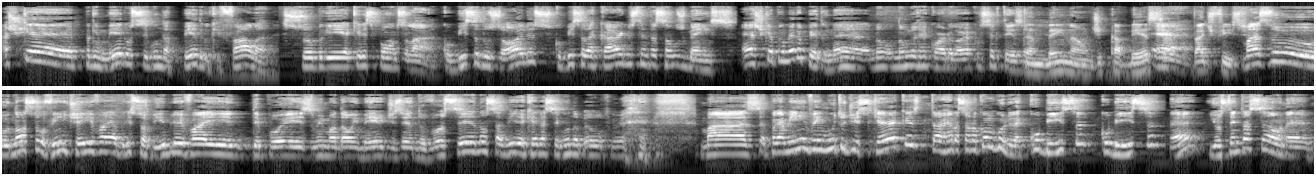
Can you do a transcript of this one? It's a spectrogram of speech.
acho que é primeiro ou segunda Pedro que fala sobre aqueles pontos lá, cobiça dos olhos, cobiça da carne e ostentação dos bens. É, acho que é primeiro Pedro Pedro, né? Não, não me recordo agora com certeza. Também não, de cabeça é, tá difícil. Mas o nosso ouvinte aí vai abrir sua Bíblia e vai depois me mandar um e-mail dizendo: Você não sabia que era a segunda pelo primeiro. Mas para mim vem muito disso, que é que está relacionado com orgulho, né? Cobiça, cobiça, né? E ostentação, né?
